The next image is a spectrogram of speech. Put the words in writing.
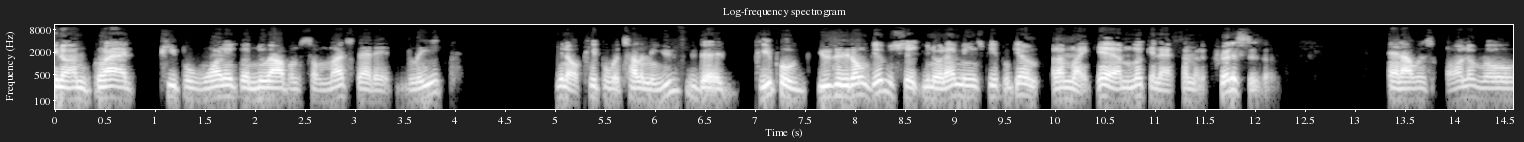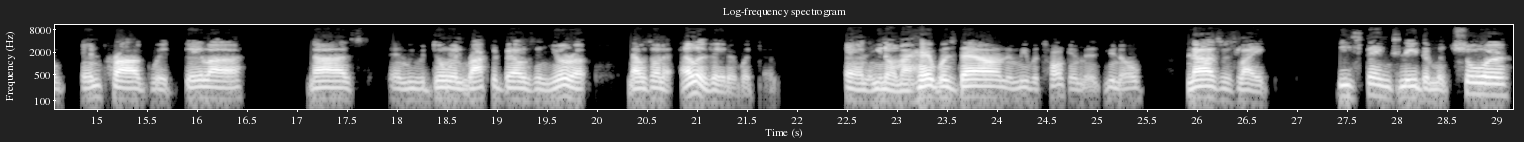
you know, I'm glad people wanted the new album so much that it leaked. You know, people were telling me usually that people usually don't give a shit. You know, that means people give them. And I'm like, yeah, I'm looking at some of the criticism. And I was on the road in Prague with De La, Nas, and we were doing Rock the Bells in Europe. And I was on an elevator with them. And, you know, my head was down and we were talking, and, you know, Nas was like, these things need to mature.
